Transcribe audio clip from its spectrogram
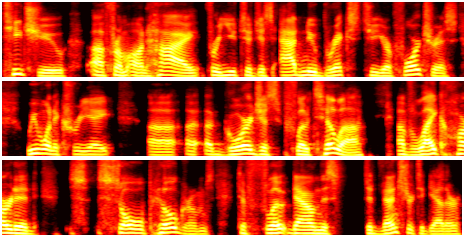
teach you uh, from on high for you to just add new bricks to your fortress. We want to create uh, a, a gorgeous flotilla of like-hearted soul pilgrims to float down this adventure together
